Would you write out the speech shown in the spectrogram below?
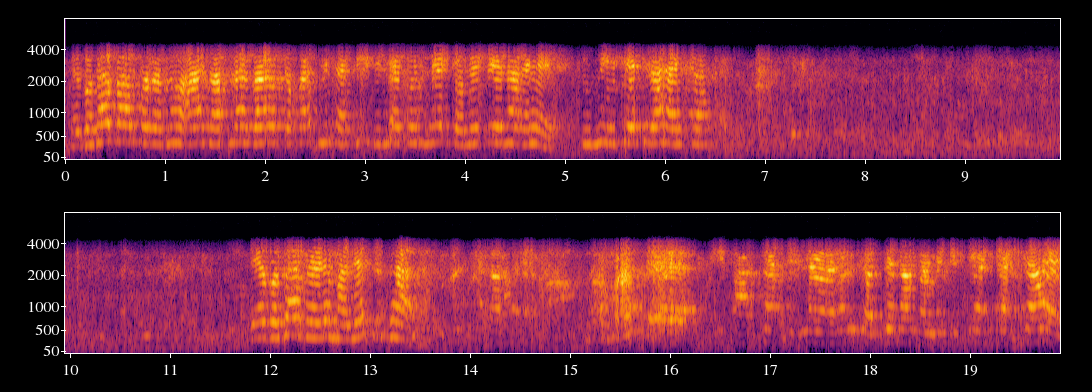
हे बघा गावकऱ्यांनो आज आपल्या गाव तपासणीसाठी जिल्ह्याकडून एक कमिटी येणार आहे तुम्ही इथेच राहायचं ते बघा मॅडम आले सुद्धा नमस्ते मी माझ्या जिल्ह्यावरून स्वच्छता कमिटीची अध्यक्ष आहे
